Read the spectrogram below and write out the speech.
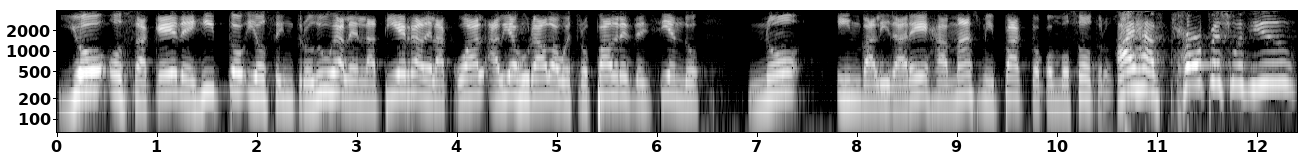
yo os saqué de Egipto y os introduje en la tierra de la cual había jurado a vuestros padres diciendo, no invalidaré jamás mi pacto con vosotros. I have purpose with you.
